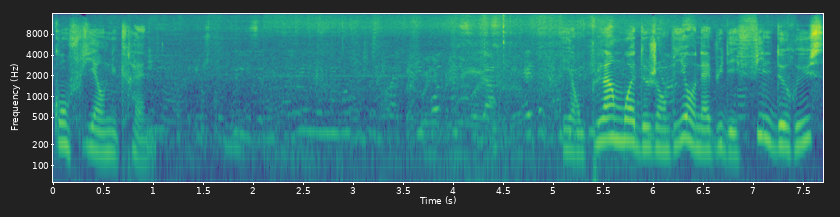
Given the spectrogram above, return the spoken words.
conflit en Ukraine. Et en plein mois de janvier, on a vu des files de Russes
